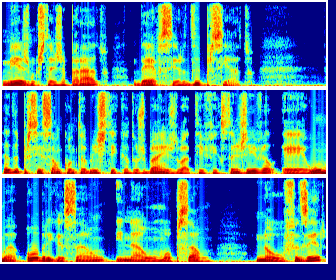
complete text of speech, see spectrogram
mesmo que esteja parado, deve ser depreciado. A depreciação contabilística dos bens do ativo fixo tangível é uma obrigação e não uma opção. Não o fazer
